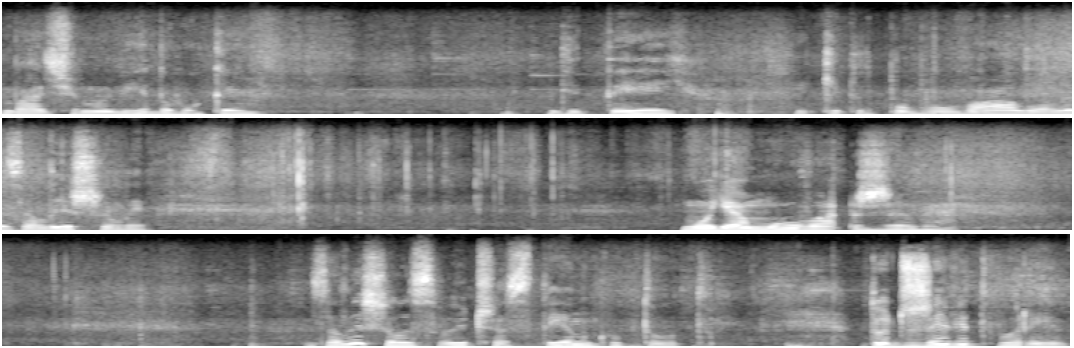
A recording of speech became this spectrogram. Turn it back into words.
Бачимо відгуки дітей, які тут побували, але залишили Моя мова живе. Залишили свою частинку тут. Тут же відтворив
